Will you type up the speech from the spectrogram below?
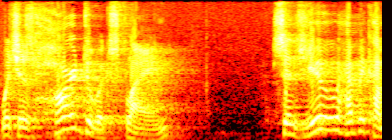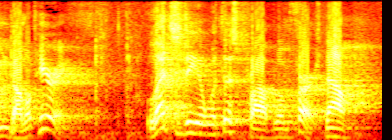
which is hard to explain since you have become dull of hearing. Let's deal with this problem first. Now,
